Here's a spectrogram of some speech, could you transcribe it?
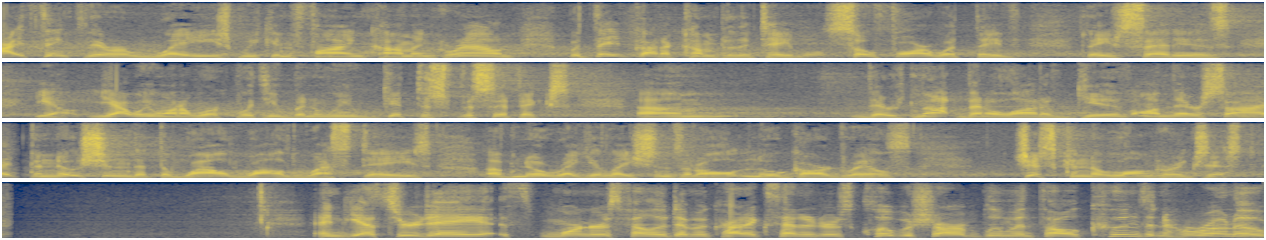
I think there are ways we can find common ground, but they've got to come to the table. So far, what they've they've said is, yeah, yeah, we want to work with you, but when we get to specifics, um, there's not been a lot of give on their side. The notion that the wild, wild west days of no regulations at all, no guardrails, just can no longer exist. And yesterday, Warner's fellow Democratic Senators Klobuchar, Blumenthal, Coons, and Hirono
